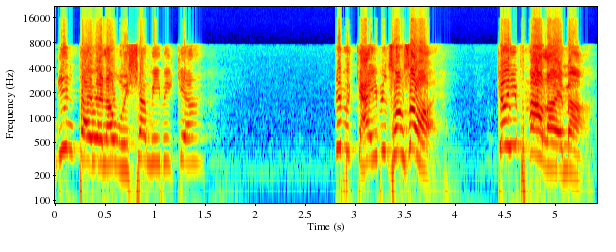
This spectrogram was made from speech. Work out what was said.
恁台湾人为什么要惊？你要甲伊要创啥？叫伊拍来嘛。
